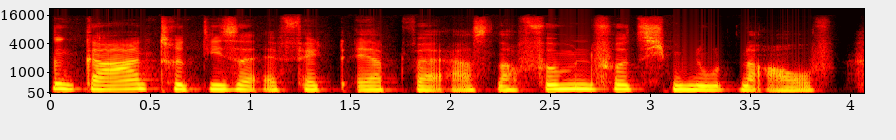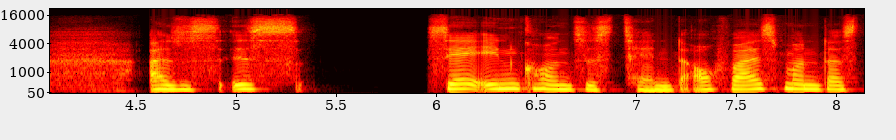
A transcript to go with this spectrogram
gegart tritt dieser Effekt etwa erst nach 45 Minuten auf. Also es ist sehr inkonsistent. Auch weiß man, dass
